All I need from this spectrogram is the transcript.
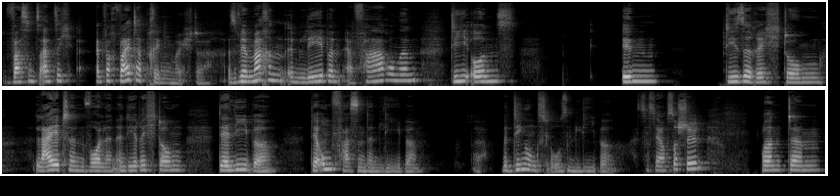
was uns an sich einfach weiterbringen möchte. Also wir machen im Leben Erfahrungen, die uns in diese Richtung leiten wollen, in die Richtung der Liebe, der umfassenden Liebe, äh, bedingungslosen Liebe. Ist das ja auch so schön? Und ähm,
